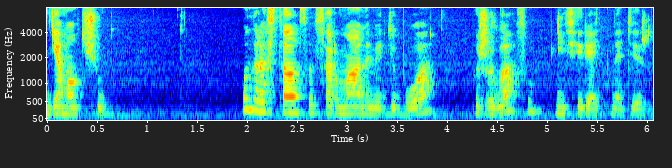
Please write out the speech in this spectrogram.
я молчу. Он расстался с Арманами Дюбуа, пожелав не терять надежды.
